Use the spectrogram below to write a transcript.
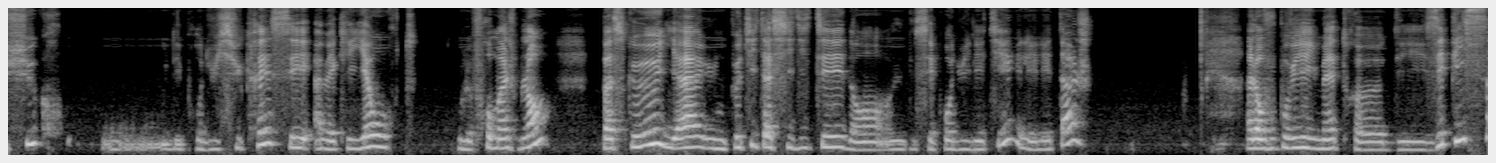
sucre ou des produits sucrés, c'est avec les yaourts ou le fromage blanc, parce qu'il y a une petite acidité dans ces produits laitiers, les laitages. Alors vous pouvez y mettre euh, des épices,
